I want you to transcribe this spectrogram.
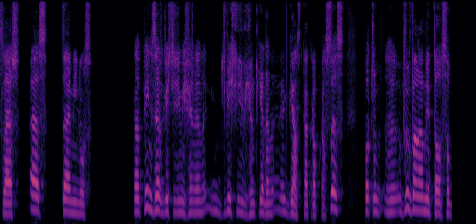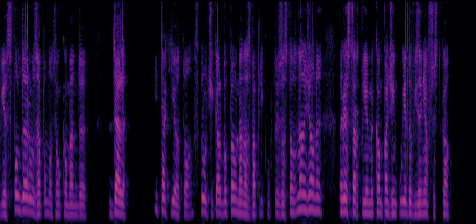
slash s c minus 50291 gwiazdka.sys po czym y, wywalamy to sobie z folderu za pomocą komendy del i taki oto skrócik albo pełna nazwa pliku, który został znaleziony. Restartujemy kompa, dziękuję, do widzenia, wszystko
